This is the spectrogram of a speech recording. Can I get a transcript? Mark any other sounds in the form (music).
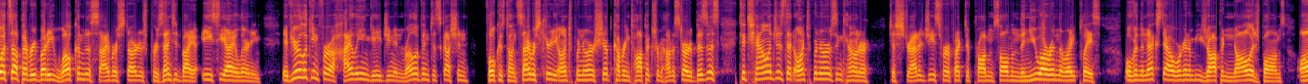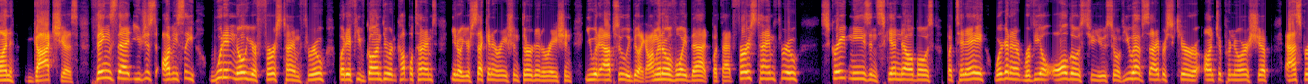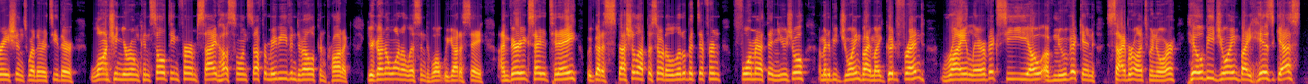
What's up, everybody? Welcome to Cyber Starters presented by ACI Learning. If you're looking for a highly engaging and relevant discussion focused on cybersecurity entrepreneurship, covering topics from how to start a business to challenges that entrepreneurs encounter to strategies for effective problem solving, then you are in the right place. Over the next hour, we're going to be dropping knowledge bombs on gotchas, things that you just obviously wouldn't know your first time through. But if you've gone through it a couple times, you know, your second iteration, third iteration, you would absolutely be like, I'm going to avoid that. But that first time through, scrape knees and skinned elbows. But today we're going to reveal all those to you. So if you have cybersecure entrepreneurship aspirations, whether it's either launching your own consulting firm, side hustle and stuff, or maybe even developing product, you're going to want to listen to what we got to say. I'm very excited today. We've got a special episode, a little bit different format than usual. I'm going to be joined by my good friend, Ryan Leirvik, CEO of Neuvik and cyber entrepreneur. He'll be joined by his guest,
